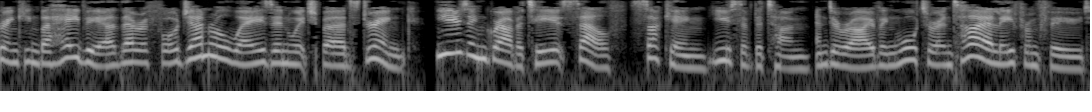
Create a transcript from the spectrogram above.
Drinking behavior There are four general ways in which birds drink. Using gravity itself, sucking, use of the tongue, and deriving water entirely from food.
